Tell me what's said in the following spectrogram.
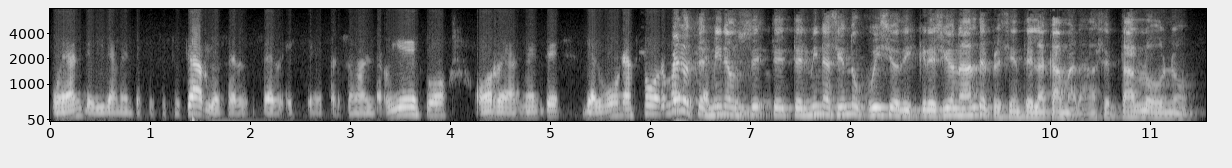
puedan debidamente justificarlo, ser, ser este, personal de riesgo o realmente de alguna forma... Pero termina, termina siendo un juicio discrecional del presidente de la Cámara, aceptarlo o no.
